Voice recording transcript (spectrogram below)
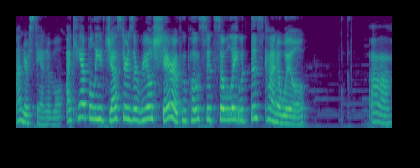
Understandable. I can't believe Jester's a real sheriff who posted so late with this kind of will. Ah.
